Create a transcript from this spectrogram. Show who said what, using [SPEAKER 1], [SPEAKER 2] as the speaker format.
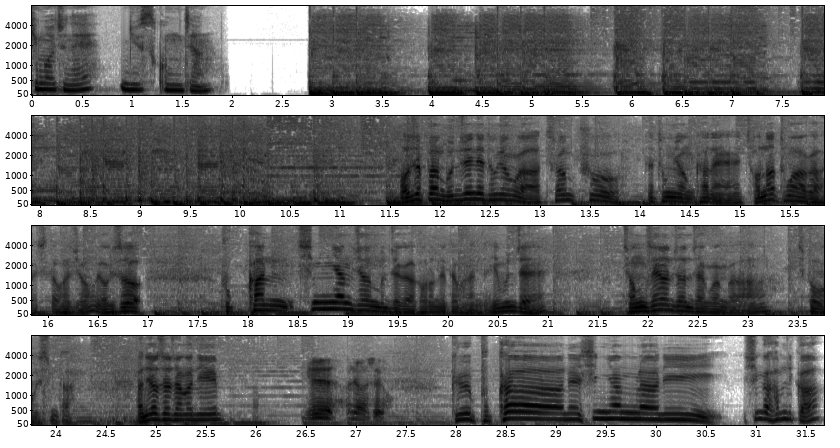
[SPEAKER 1] 김어준의 뉴스 공장.
[SPEAKER 2] 어젯밤 문재인 대통령과 트럼프 대통령 간에 전화 통화가 있었다고 하죠. 여기서 북한 식량 지원 문제가 거론됐다고 하는데 이 문제 정세현 전 장관과 짚어보겠습니다. 안녕하세요, 장관님.
[SPEAKER 3] 예, 안녕하세요.
[SPEAKER 2] 그 북한의 식량난이 심각합니까?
